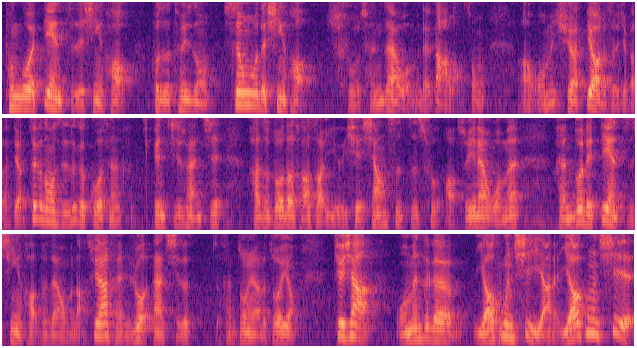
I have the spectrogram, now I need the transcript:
通过电子的信号或者通过一种生物的信号储存在我们的大脑中。啊，我们需要调的时候就把它调。这个东西，这个过程跟计算机还是多多少少有一些相似之处啊。所以呢，我们很多的电子信号都在我们那，虽然很弱，但起着很重要的作用。就像我们这个遥控器一样的，遥控器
